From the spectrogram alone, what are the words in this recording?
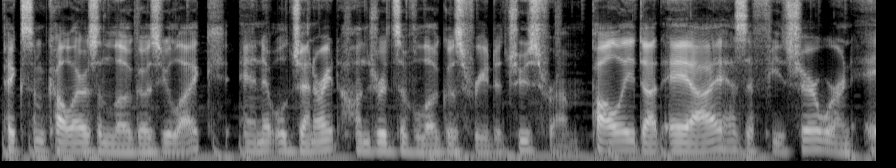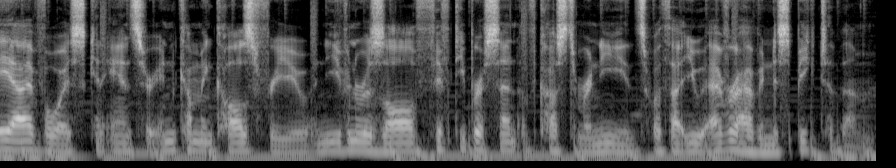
pick some colors and logos you like, and it will generate hundreds of logos for you to choose from. Poly.ai has a feature where an AI voice can answer incoming calls for you and even resolve 50% of customer needs without you ever having to speak to them.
